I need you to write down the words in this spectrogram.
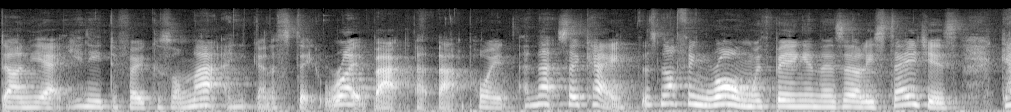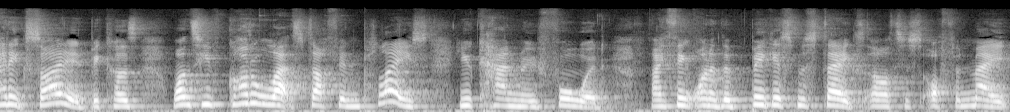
done yet, you need to focus on that and you're going to stick right back at that point. And that's okay. There's nothing wrong with being in those early stages. Get excited because once you've got all that stuff in place, you can move forward. I think one of the biggest mistakes artists often make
